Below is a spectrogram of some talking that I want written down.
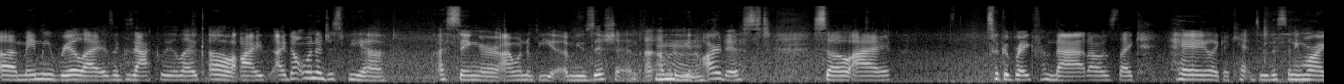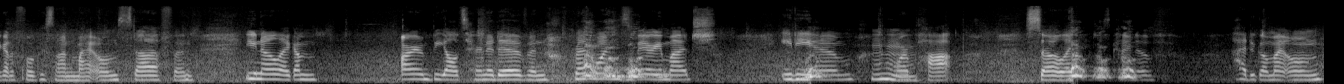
uh, made me realize exactly like oh i, I don't want to just be a, a singer i want to be a musician i, I want to be an artist so i took a break from that i was like hey like i can't do this anymore i gotta focus on my own stuff and you know like i'm r&b alternative and RedOne's very much EDM, more pop. So like I just kind of had to go my own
